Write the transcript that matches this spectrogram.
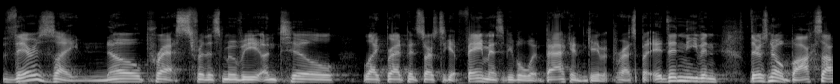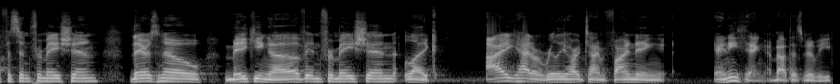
there's like no press for this movie until like Brad Pitt starts to get famous and people went back and gave it press. But it didn't even, there's no box office information, there's no making of information. Like, I had a really hard time finding anything about this movie.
